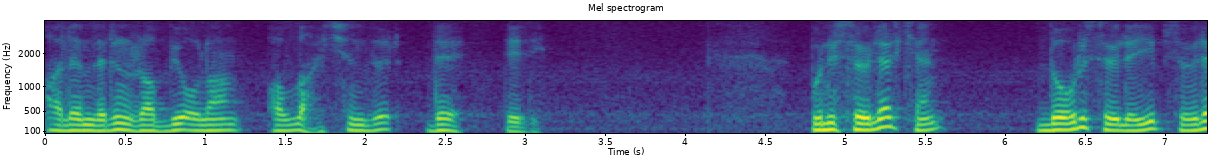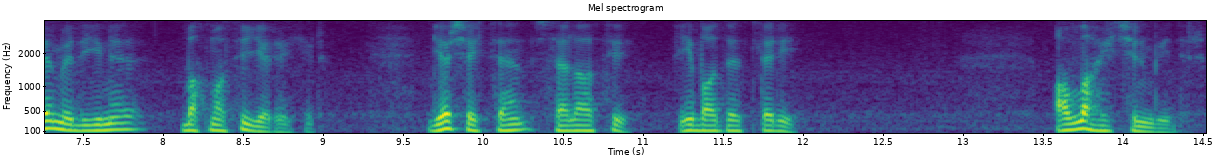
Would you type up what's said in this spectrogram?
alemlerin Rabbi olan Allah içindir de dedi. Bunu söylerken doğru söyleyip söylemediğine bakması gerekir. Gerçekten selati, ibadetleri Allah için midir?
